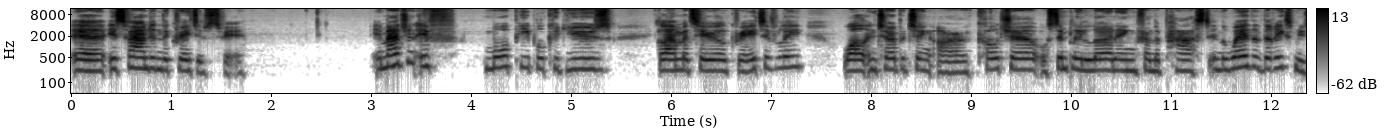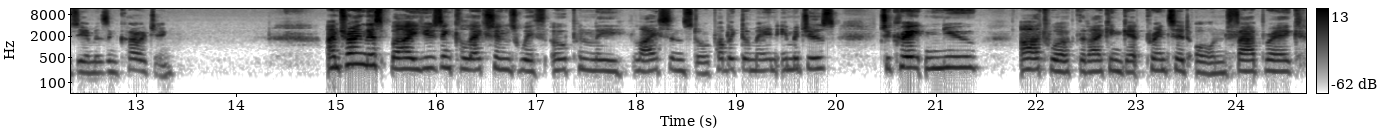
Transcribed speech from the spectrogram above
uh, is found in the creative sphere. Imagine if more people could use GLAM material creatively while interpreting our culture or simply learning from the past in the way that the Rijksmuseum is encouraging. I'm trying this by using collections with openly licensed or public domain images to create new artwork that I can get printed on fabric,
